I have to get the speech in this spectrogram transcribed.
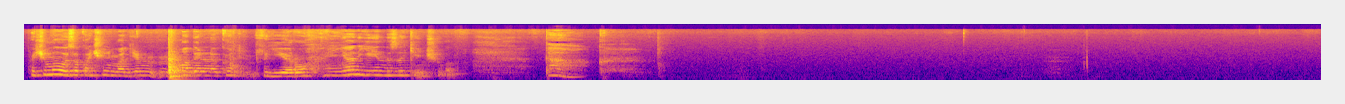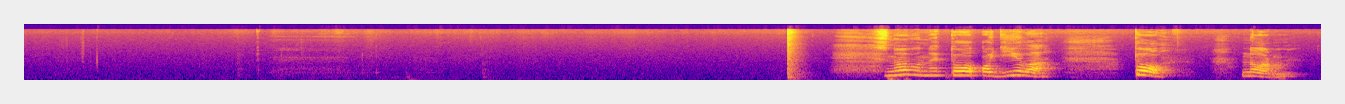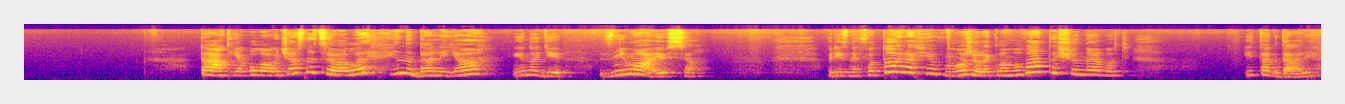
Почему вы закончили модель- модельную карьеру? Я її не закінчувала. Так. Знову не то оділа, то норм. Так, я була учасницею, але і надалі я іноді знімаюся в різних фотографів, можу рекламувати що-небудь і так далі.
